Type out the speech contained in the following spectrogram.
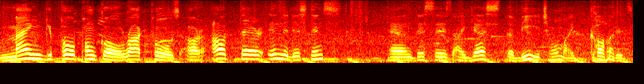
Magpupungko rock pools are out there in the distance. And this is, I guess, the beach. Oh my God, it's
